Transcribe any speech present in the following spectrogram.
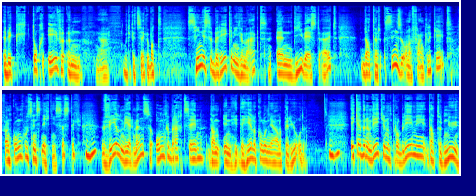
heb ik toch even een, ja, moet ik het zeggen, wat cynische berekening gemaakt. En die wijst uit dat er sinds de onafhankelijkheid van Congo, sinds 1960, mm -hmm. veel meer mensen omgebracht zijn dan in de hele koloniale periode. Mm -hmm. Ik heb er een beetje een probleem mee dat er nu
